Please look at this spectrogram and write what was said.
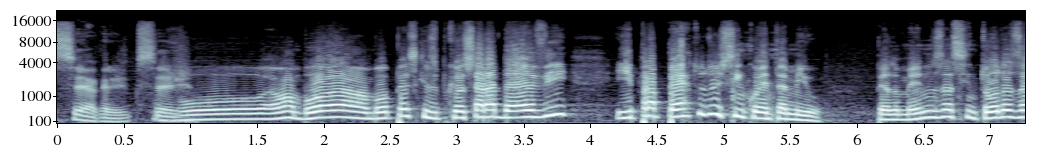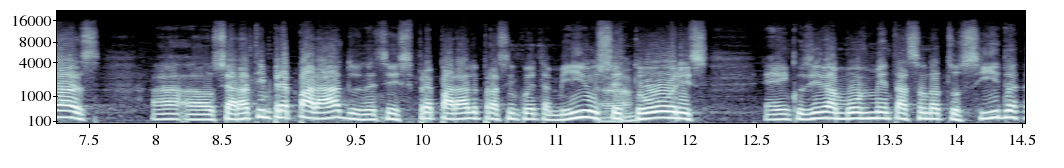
ser, acredito que seja. Vou... É uma boa, uma boa pesquisa, porque o Ceará deve ir para perto dos 50 mil. Pelo menos assim, todas as. A, a, o Ceará tem preparado, né? Tem se preparado para 50 mil, é. setores, é, inclusive a movimentação da torcida.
